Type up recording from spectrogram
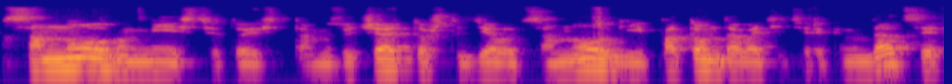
в сомнологом вместе, то есть там изучать то, что делают сомнологи, и потом давать эти рекомендации.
